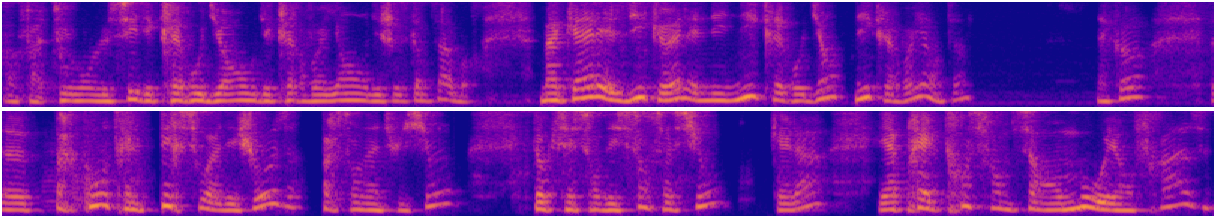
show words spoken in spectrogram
enfin, tout le monde le sait, des clairaudients ou des clairvoyants ou des choses comme ça. Bon, elle dit qu'elle, elle n'est ni clairaudiente ni clairvoyante. Hein. D'accord? Euh, Par contre, elle perçoit des choses par son intuition. Donc, ce sont des sensations qu'elle a. Et après, elle transforme ça en mots et en phrases.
